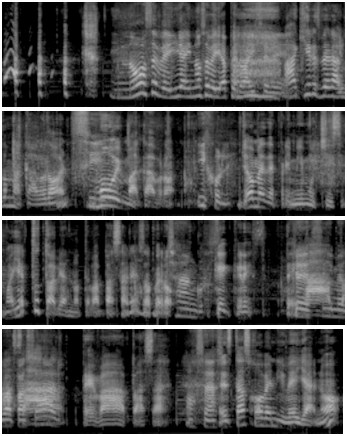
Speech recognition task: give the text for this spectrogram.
Y no se veía, y no se veía, pero ahí se ve. Ah, ¿quieres ver algo macabrón? Sí. Muy macabrón. Híjole. Yo me deprimí muchísimo. Ayer tú todavía no te va a pasar eso, pero Changos. ¿qué crees? Te Que va sí me va a pasar. Te va a pasar. O sea, Estás joven y bella, ¿no?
